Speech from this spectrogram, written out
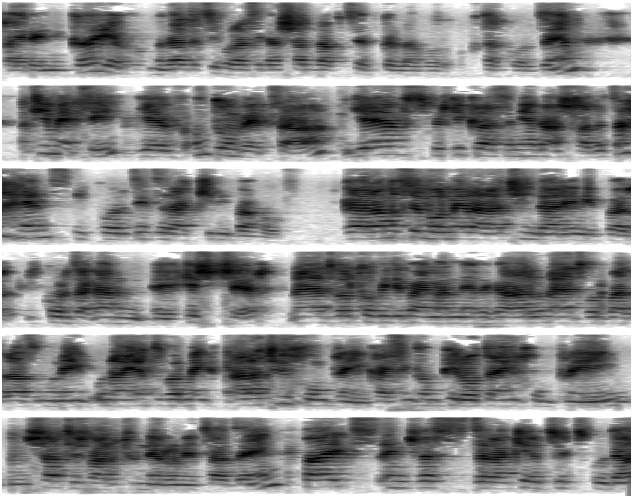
հայրենիքը եւ մտածեցի, որ ասիկա շատ լավ ցեվ կլա որ օգտագործեմ։ Թիմեցի եւ ընդունվեցա եւ Սպիրկի Կրասենյակը աշխատեցա հենց ի կորձի ծրագիրի բաղով Կարամասեմ որ մեր առաջին դարին իբր իգործական հեշտ չէր, նայած որ կոവിഡ്ի պայմանները կար ու նայած որ պատրաստում ունեինք ու նայած որ մենք առաջին խումբն էինք, այսինքն պիլոտային խումբն էինք, շատ դժվարություններ ունեցած էինք, բայց ինչպես ծրագիրը ցույց կտա,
